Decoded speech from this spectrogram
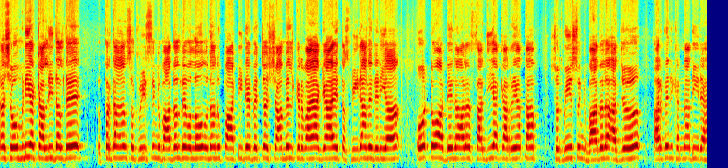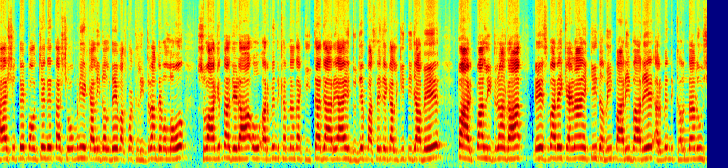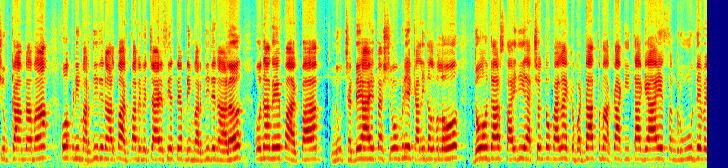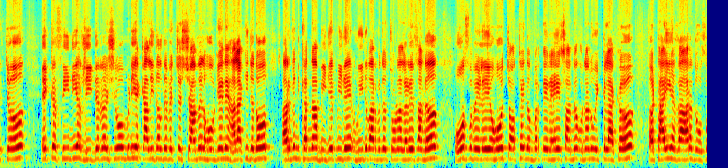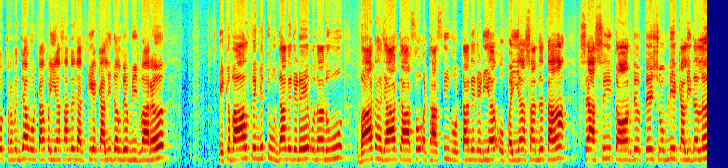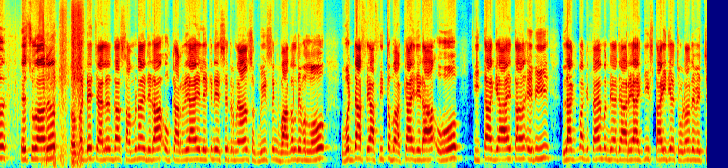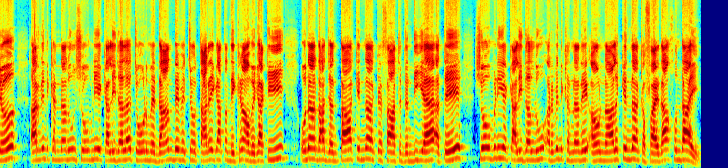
ਤਾਂ ਸ਼੍ਰੋਮਣੀ ਅਕਾਲੀ ਦਲ ਦੇ ਪ੍ਰਧਾਨ ਸੁਖਵੀਰ ਸਿੰਘ ਬਾਦਲ ਦੇ ਵੱਲੋਂ ਉਹਨਾਂ ਨੂੰ ਪਾਰਟੀ ਦੇ ਵਿੱਚ ਸ਼ਾਮਿਲ ਕਰਵਾਇਆ ਗਿਆ। ਇਹ ਤਸਵੀਰਾਂ ਨੇ ਜਿਹੜੀਆਂ ਉਹ ਤੁਹਾਡੇ ਨਾਲ ਸਾਂਝੀਆਂ ਕਰ ਰਹੇ ਹਾਂ ਤਾਂ ਸੁਖਬੀਰ ਸਿੰਘ ਬਾਦਲ ਅੱਜ ਅਰਵਿੰਦ ਖੰਨਾ ਦੀ ਰਿਹਾਇਸ਼ ਉੱਤੇ ਪਹੁੰਚੇ ਨੇ ਤਾਂ ਸ਼੍ਰੋਮਣੀ ਅਕਾਲੀ ਦਲ ਦੇ ਵੱਖ-ਵੱਖ ਲੀਡਰਾਂ ਦੇ ਵੱਲੋਂ ਸਵਾਗਤ ਆ ਜਿਹੜਾ ਉਹ ਅਰਵਿੰਦ ਖੰਨਾ ਦਾ ਕੀਤਾ ਜਾ ਰਿਹਾ ਹੈ। ਦੂਜੇ ਪਾਸੇ ਜੇ ਗੱਲ ਕੀਤੀ ਜਾਵੇ, ਭਾਜਪਾ ਲੀਡਰਾਂ ਦਾ ਇਸ ਬਾਰੇ ਕਹਿਣਾ ਹੈ ਕਿ ਨਵੀਂ ਪਾਰੀ ਬਾਰੇ ਅਰਵਿੰਦ ਖੰਨਾ ਨੂੰ ਸ਼ੁਭ ਕਾਮਨਾਵਾਂ ਉਹ ਆਪਣੀ ਮਰਜ਼ੀ ਦੇ ਨਾਲ ਭਾਜਪਾ ਦੇ ਵਿੱਚ ਆਏ ਸੀ ਅਤੇ ਆਪਣੀ ਮਰਜ਼ੀ ਦੇ ਨਾਲ ਉਹਨਾਂ ਨੇ ਭਾਜਪਾ ਨੂੰ ਛੱਡਿਆ ਹੈ ਤਾਂ ਸ਼੍ਰੋਮਣੀ ਅਕਾਲੀ ਦਲ ਵੱਲੋਂ 2027 ਦੀ ਇਲੈਕਸ਼ਨ ਤੋਂ ਪਹਿਲਾਂ ਇੱਕ ਵੱਡਾ ਧਮਾਕਾ ਕੀਤਾ ਗਿਆ ਹੈ। ਸੰਗਰੂਰ ਦੇ ਵਿੱਚ ਇੱਕ ਸੀਨੀਅਰ ਲੀਡਰ ਸ਼੍ਰੋਮਣੀ ਅਕਾਲੀ ਦਲ ਦੇ ਵਿੱਚ ਸ਼ਾਮਿਲ ਹੋ ਗਏ ਨੇ। ਹਾਲਾਂਕਿ ਜਦੋਂ ਅਰਵਿੰਦ ਖੰਨਾ ਬੀਜੇਪੀ ਦੇ ਉਮੀਦਵਾਰ ਵਜੋਂ ਚੋਣਾਂ ਲੜੇ ਸਨ, ਉਸ ਵੇਲੇ ਉਹ ਚੌਥੇ ਨੰਬਰ ਤੇ ਰਹੇ ਸਨ। ਉਹਨਾਂ ਨੂੰ 1 ਲੱਖ 28253 ਵੋਟਾਂ ਪਈਆਂ ਸਨ, ਜਦਕਿ ਅਕਾਲੀ ਦਲ ਦੇ ਉਮੀਦਵਾਰ ਇਕਬਾਲ ਸਿੰਘ ਝੁੰਦਾ ਨੇ ਜਿਹੜੇ ਉਹਨਾਂ ਨੂੰ 62488 ਵੋਟਾਂ ਨੇ ਜਿਹੜੀਆਂ ਉਹ ਪਈਆਂ ਸਨ, ਤਾਂ ਸਿਆਸੀ ਤੌਰ ਦੇ ਉੱਤੇ ਸ਼੍ਰੋਮਣੀ ਅਕਾਲੀ ਦਲ ਇਸ ਵਾਰ ਵੱਡੇ ਚੈਲੰਜ ਦਾ ਸਾਹਮਣਾ ਜਿਹੜਾ ਉਹ ਕਰ ਰਿਹਾ ਹੈ, ਲੇਕਿਨ ਇਸੇ ਦਰਮਿਆਨ ਸੁਖਬੀਰ ਸਿੰਘ ਬਾਦਲ ਦੇ ਵੱਲੋਂ ਵੱਡਾ ਸਿਆਸੀ ਧਮਾਕਾ ਹੈ ਜਿਹੜਾ ਉਹ ਕੀਤਾ ਗਿਆ ਹੈ, ਤਾਂ ਇਹ ਵੀ ਲਗਭਗ ਤੈਅ ਮੰਨਿਆ ਜਾ ਰਿਹਾ ਹੈ ਕਿ 27 ਦੀਆਂ ਚੋਣਾਂ ਦੇ ਵਿੱਚ ਅਰਵਿੰਦ ਖੰਨਾ ਨੂੰ ਸ਼੍ਰੋਮਣੀ ਅਕਾਲੀ ਦਲ ਚੋਣ ਮੈਦਾਨ ਦੇ ਵਿੱਚ ਉਤਾਰੇਗਾ ਤਾਂ ਦੇਖਣਾ ਹੋਵੇਗਾ ਕਿ ਉਹਨਾਂ ਦਾ ਜਨਤਾ ਕਿੰਨਾ ਕੁ ਸਾਥ ਦਿੰਦੀ ਹੈ ਅਤੇ ਸ਼੍ਰੋਮਣੀ ਅਕਾਲੀ ਦਲ ਨੂੰ ਅਰਵਿੰਦ ਖੰਨਾ ਦੇ ਆਉਣ ਨਾਲ ਕਿੰਨਾ ਕੁ ਫਾਇਦਾ ਹੁੰਦਾ ਹੈ।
